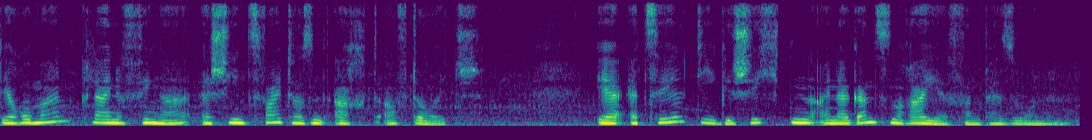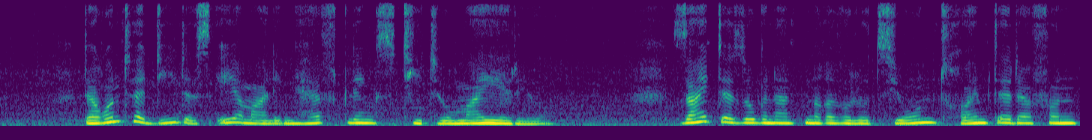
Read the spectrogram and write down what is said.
Der Roman Kleine Finger erschien 2008 auf Deutsch. Er erzählt die Geschichten einer ganzen Reihe von Personen, darunter die des ehemaligen Häftlings Tito Maerio. Seit der sogenannten Revolution träumt er davon,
